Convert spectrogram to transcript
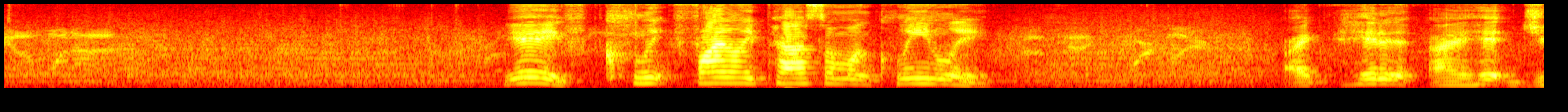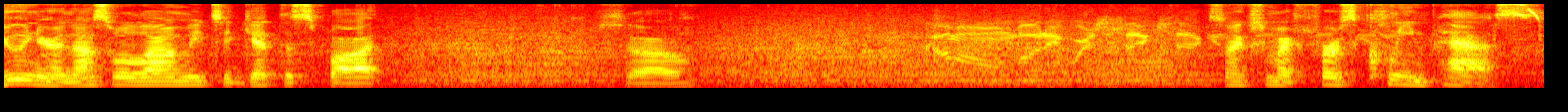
Got one eye. Yay! Finally passed someone cleanly. I hit it. I hit Junior, and that's what allowed me to get the spot. So it's actually my first clean pass.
